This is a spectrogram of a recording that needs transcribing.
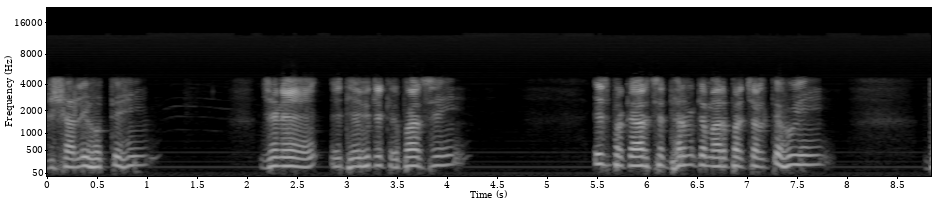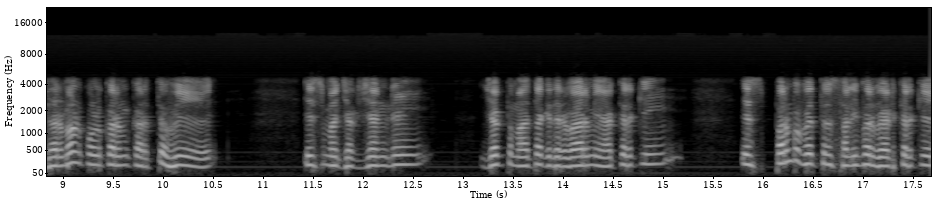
भाग्यशाली होते हैं, जिन्हें ये देवी की कृपा से इस प्रकार से धर्म के मार्ग पर चलते हुए, धर्मण कुल कर्म करते हुए इस माँ जगजननी, जगत माता के दरबार में आकर के इस परम पवित्र स्थली पर बैठ करके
